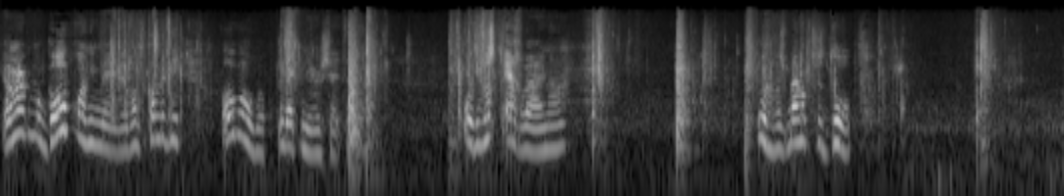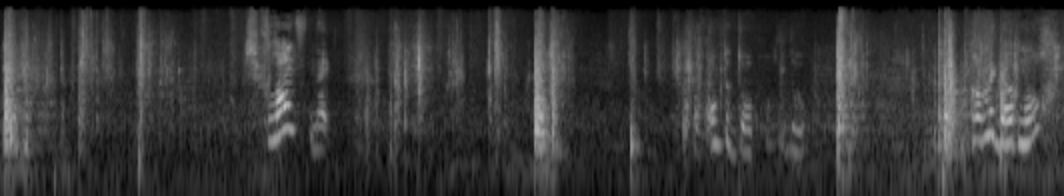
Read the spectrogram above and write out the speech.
Ja, maar ik heb mijn GoPro niet mee, want dan kan ik die ook nog op een plek neerzetten. Oh, die was echt bijna. Oh, dat was bijna op zijn dop. Is geland? Nee. Op de dop, op de dop. Kan ik dat nog?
